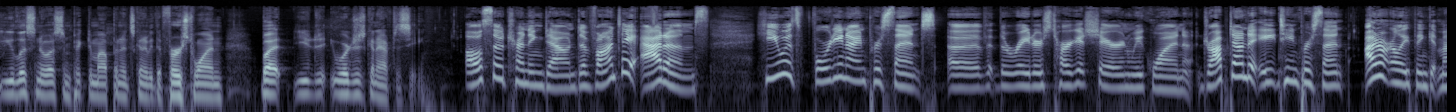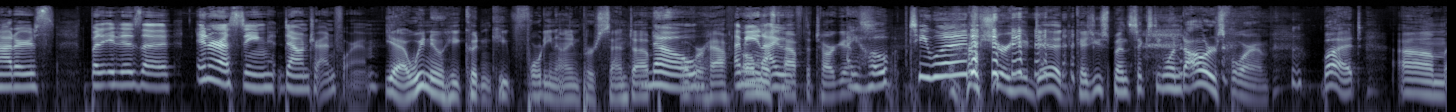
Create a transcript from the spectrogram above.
you listen to us and picked him up, and it's going to be the first one. But you, we're just going to have to see. Also trending down, Davante Adams. He was 49% of the Raiders' target share in week one, dropped down to 18%. I don't really think it matters, but it is a interesting downtrend for him. Yeah, we knew he couldn't keep forty nine percent up. No. over half. I mean, almost I- half the targets. I hoped he would. I'm sure you did because you spent sixty one dollars for him. But um,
